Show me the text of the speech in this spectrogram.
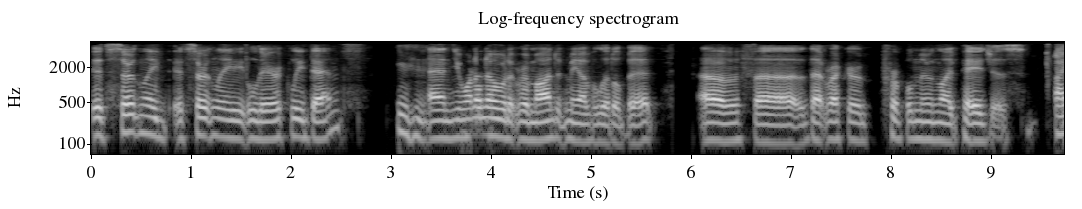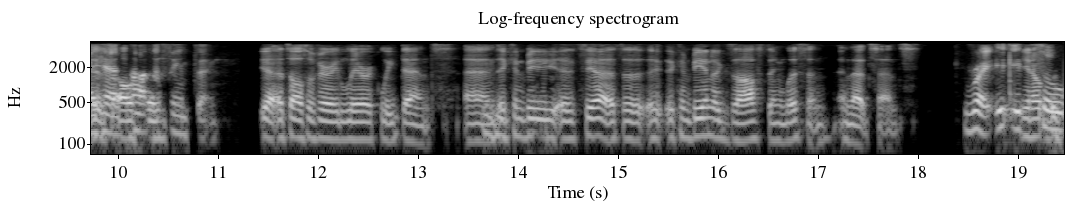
it's certainly it's certainly lyrically dense, Mhm. and you want to know what it reminded me of a little bit of uh, that record, Purple Moonlight Pages. I It's had also- the same thing. Yeah, it's also very lyrically dense, and Mhm. it can be it's yeah, it's a it, it can be an exhausting listen in that sense. Right. It, it's you know, so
